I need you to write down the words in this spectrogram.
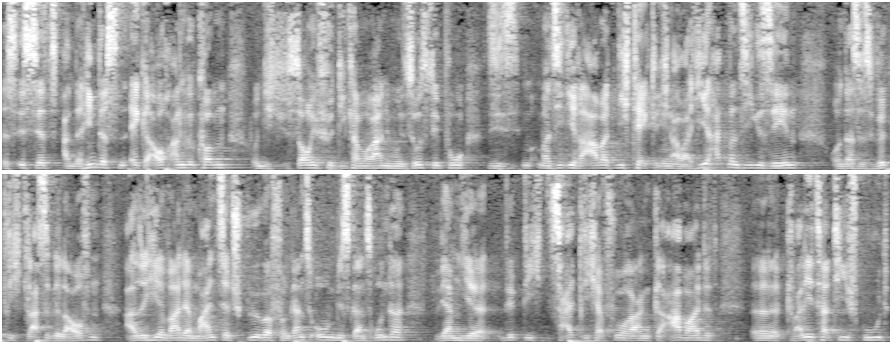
es ist jetzt an der hintersten Ecke auch angekommen und ich sorry für die Kameraden im Munitionsdepot, sie, man sieht ihre Arbeit nicht täglich, mhm. aber hier hat man sie gesehen und das ist wirklich klasse gelaufen. Also hier war der Mindset spürbar von ganz oben bis ganz runter. Wir haben hier wirklich zeitlich hervorragend gearbeitet, äh, qualitativ gut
